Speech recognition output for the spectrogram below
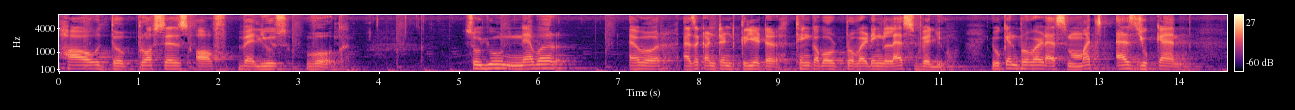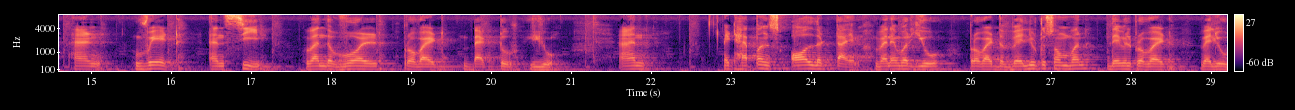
how the process of values work. So you never ever as a content creator think about providing less value. You can provide as much as you can and wait and see when the world provide back to you. And it happens all the time. Whenever you provide the value to someone they will provide value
